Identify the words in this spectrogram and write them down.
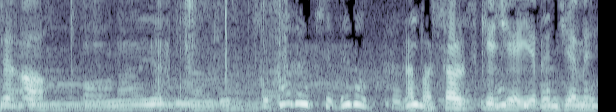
Także o, Apostolskie dzieje. Będziemy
